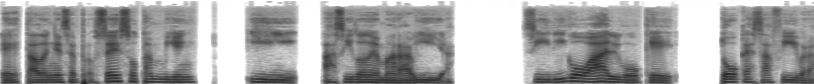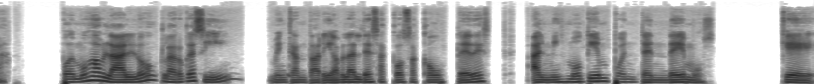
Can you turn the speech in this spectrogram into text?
He estado en ese proceso también y ha sido de maravilla. Si digo algo que toca esa fibra, Podemos hablarlo, claro que sí. Me encantaría hablar de esas cosas con ustedes. Al mismo tiempo entendemos que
